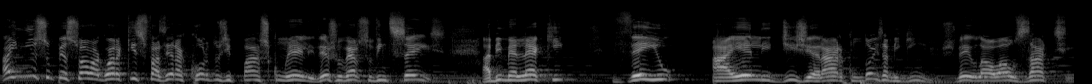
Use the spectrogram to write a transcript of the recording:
Aí nisso o pessoal agora quis fazer acordos de paz com ele. Veja o verso 26. Abimeleque veio a ele de Gerar com dois amiguinhos. Veio lá o Alzate,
